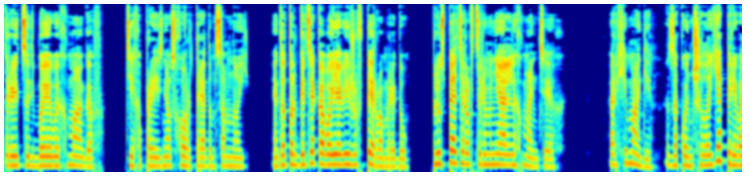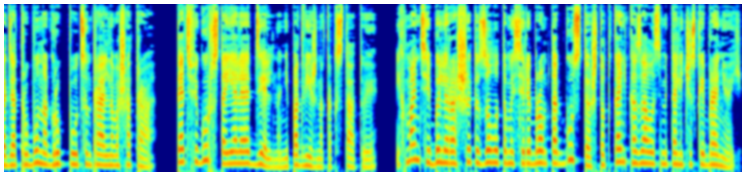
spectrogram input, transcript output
«Тридцать боевых магов», — тихо произнес Хорт рядом со мной. «Это только те, кого я вижу в первом ряду. Плюс пятеро в церемониальных мантиях. Архимаги, закончила я, переводя трубу на группу у центрального шатра. Пять фигур стояли отдельно, неподвижно, как статуи. Их мантии были расшиты золотом и серебром так густо, что ткань казалась металлической броней.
